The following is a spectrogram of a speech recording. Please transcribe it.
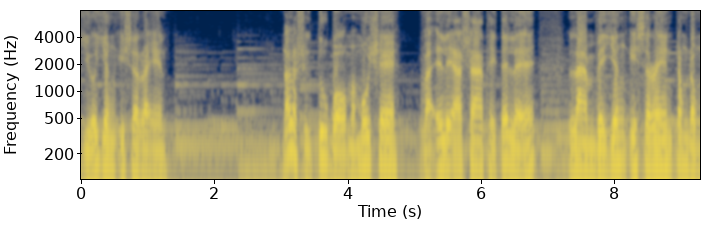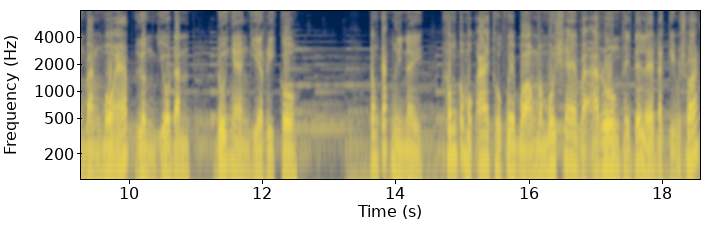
giữa dân Israel. Đó là sự tu bộ mà Môi-se và Eleasa thầy tế lễ làm về dân Israel trong đồng bằng Moab gần Jordan đối ngang Jericho. Trong các người này, không có một ai thuộc về bọn mà Môi-se và Aaron thầy tế lễ đã kiểm soát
